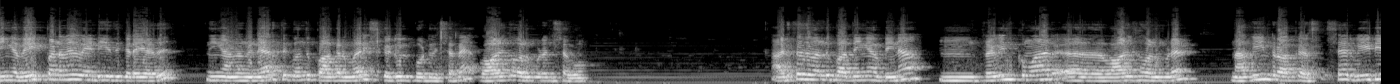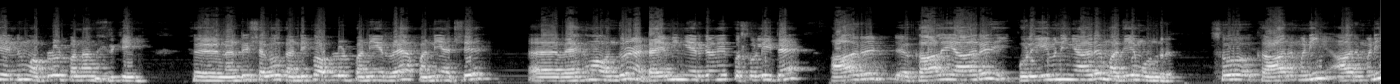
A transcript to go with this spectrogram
நீங்க வெயிட் பண்ணவே வேண்டியது கிடையாது. நீங்க அந்தந்த நேரத்துக்கு வந்து பாக்குற மாதிரி ஸ்கெடியூல் போட்டு வச்சிடுறேன். வாழ்க வளமுடன் சகம் அடுத்தது வந்து பாத்தீங்க அப்படின்னா பிரவீன்குமார் வாழ்க வளமுடன். நவீன் ராக்கர்ஸ். சார் வீடியோ இன்னும் அப்லோட் பண்ணாம இருக்கீங்க. நன்றி சகோ கண்டிப்பா அப்லோட் பண்ணிடுறேன். பண்ணியாச்சு. வேகமாக வேகமா வந்துடும் நான் டைமிங் ஏற்கனவே இப்ப சொல்லிட்டேன். ஆறு காலை ஆறு இப்போ ஈவினிங் ஆறு மதியம் ஒன்று. ஸோ ஆறு மணி ஆறு மணி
